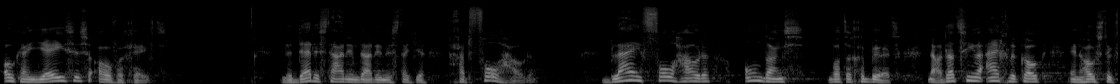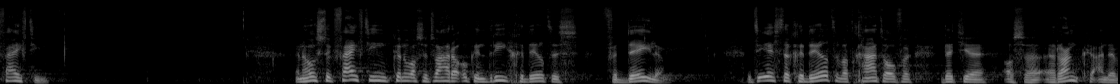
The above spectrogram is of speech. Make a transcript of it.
ook aan Jezus overgeeft. En het derde stadium daarin is dat je gaat volhouden. Blijf volhouden ondanks wat er gebeurt. Nou, dat zien we eigenlijk ook in hoofdstuk 15. In hoofdstuk 15 kunnen we als het ware ook in drie gedeeltes verdelen. Het eerste gedeelte wat gaat over dat je als uh, rank aan de,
